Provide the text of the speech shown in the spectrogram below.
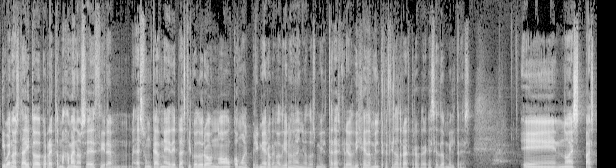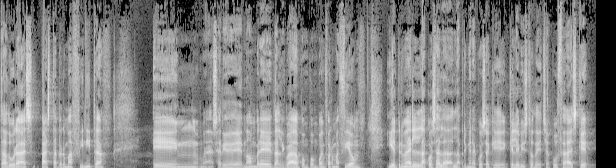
Y bueno, está ahí todo correcto, más o menos. Es decir, em, es un carnet de plástico duro, no como el primero que nos dieron en el año 2003, creo. Dije 2013 la otra vez, pero creo que es el 2003. Eh, no es pasta dura, es pasta pero más finita. En una serie de nombres, tal y cual, pom, pom, pom, información. Y el primer, la, cosa, la, la primera cosa que, le he visto de chapuza es que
